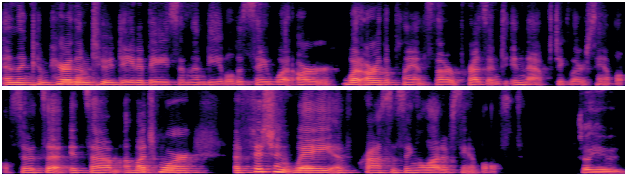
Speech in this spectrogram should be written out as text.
and then compare them to a database and then be able to say what are what are the plants that are present in that particular sample. So it's a it's a, um, a much more efficient way of processing a lot of samples. So you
